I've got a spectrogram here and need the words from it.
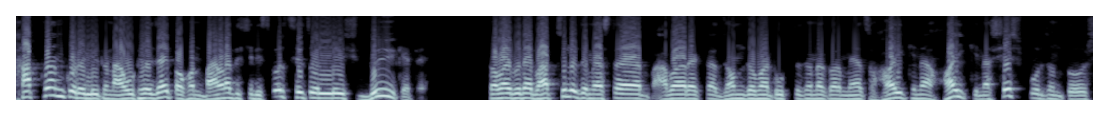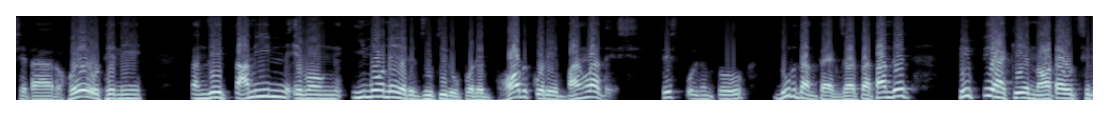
সাত রান করে লিটন আউট হয়ে যায়, তখন বাংলাদেশের স্কোর ছেচল্লিশ দুই উইকেটে। সবাই বোধহয় ভাবছিল যে ম্যাচটা আবার একটা জমজমাট, উত্তেজনাকর ম্যাচ হয় কিনা হয় কিনা, শেষ পর্যন্ত সেটা আর হয়ে ওঠেনি। তানজিদ তামিম এবং ইমনের জুটির উপরে ভর করে বাংলাদেশ শেষ পর্যন্ত দুর্দান্ত এক জয় পায়। তানজিদ ফিফটি হাঁকিয়ে নট আউট ছিল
